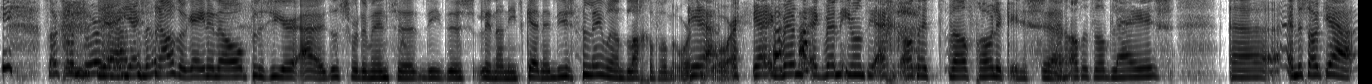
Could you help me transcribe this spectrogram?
niet. Zal ik gewoon door? Ja, jij straalt ook een en al plezier uit. Dat is voor de mensen die dus Linda niet kennen. Die zijn alleen maar aan het lachen van oor ja, tot oor. Ja, ik ben, ik ben iemand die eigenlijk altijd wel vrolijk is. Ja. En altijd wel blij is. Eh, en dus ook, ja,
